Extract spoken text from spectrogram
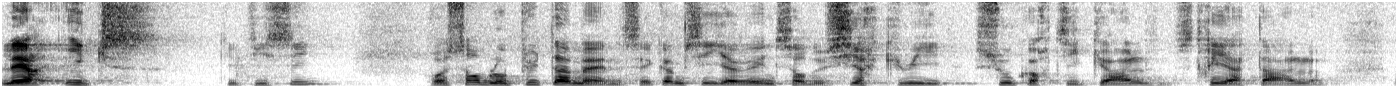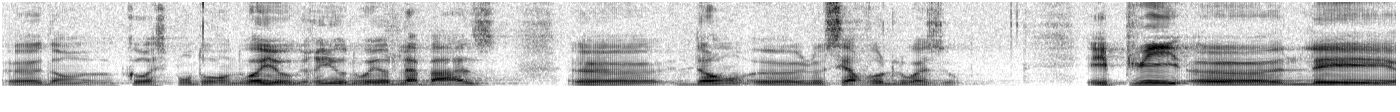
L'air X, qui est ici, ressemble au putamen. C'est comme s'il y avait une sorte de circuit sous-cortical, striatal, euh, correspondant au noyau gris, au noyau de la base, euh, dans euh, le cerveau de l'oiseau. Et puis, les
